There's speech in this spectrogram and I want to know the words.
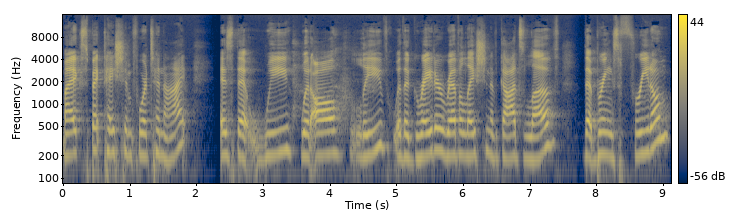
My expectation for tonight is that we would all leave with a greater revelation of God's love that brings freedom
